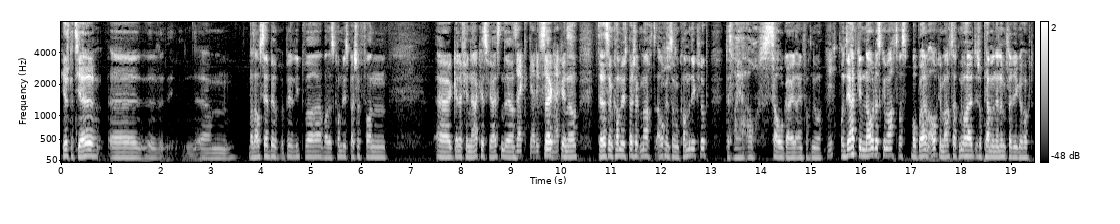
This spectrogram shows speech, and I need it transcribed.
hier speziell, äh, ähm, was auch sehr be beliebt war, war das Comedy Special von äh, Galifianakis, wie heißt denn der? Zack Galifianakis. Zack, genau. Der hat so ein Comedy Special gemacht, auch in so einem Comedy Club. Das war ja auch saugeil einfach nur. Echt? Und der hat genau das gemacht, was Bob Burnham auch gemacht hat, nur halt ist er permanent im Klavier gehockt.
